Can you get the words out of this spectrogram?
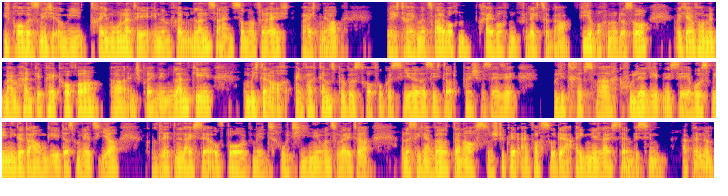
ich brauche jetzt nicht irgendwie 3 Monate in 'nem fremden Land sein, sondern vielleicht reicht mir vielleicht reichen mir 2 Wochen, 3 Wochen, vielleicht sogar 4 Wochen oder so, wo ich einfach mit meinem Handgepäckkoffer, äh, entsprechend in Land gehe und mich dann auch einfach ganz bewusst drauf fokussiere, dass ich dort beispielsweise coole Trips mache, coole Erlebnisse, wo es weniger darum geht, dass man jetzt hier kompletten Lifestyle aufbaut mit Routine und so weiter und dass sich einfach dann auch so 'n Stück weit einfach so der eigene Lifestyle 'n bisschen abändert.“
